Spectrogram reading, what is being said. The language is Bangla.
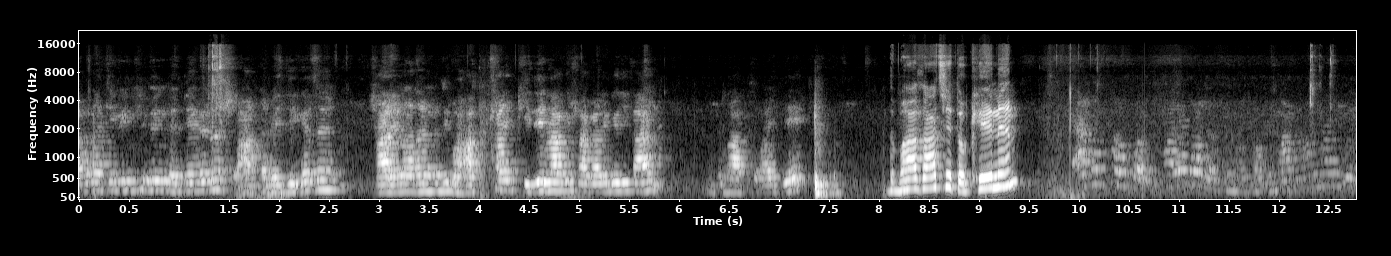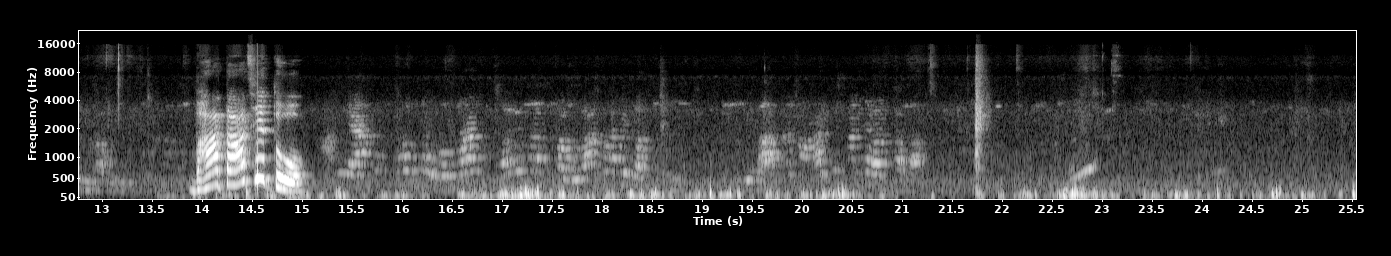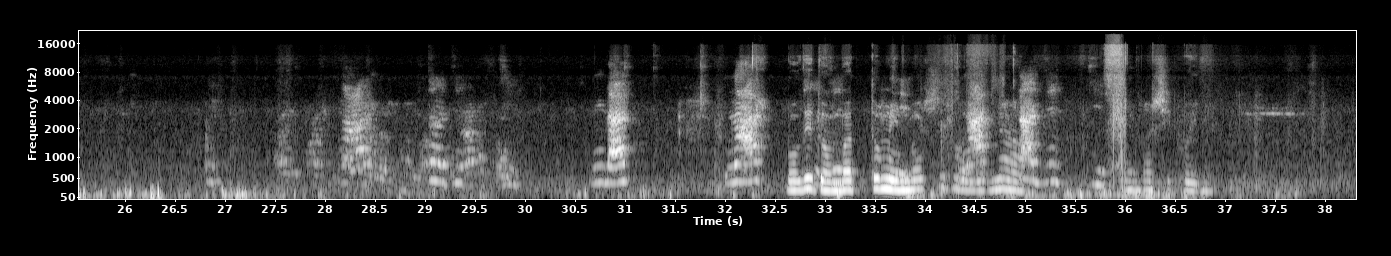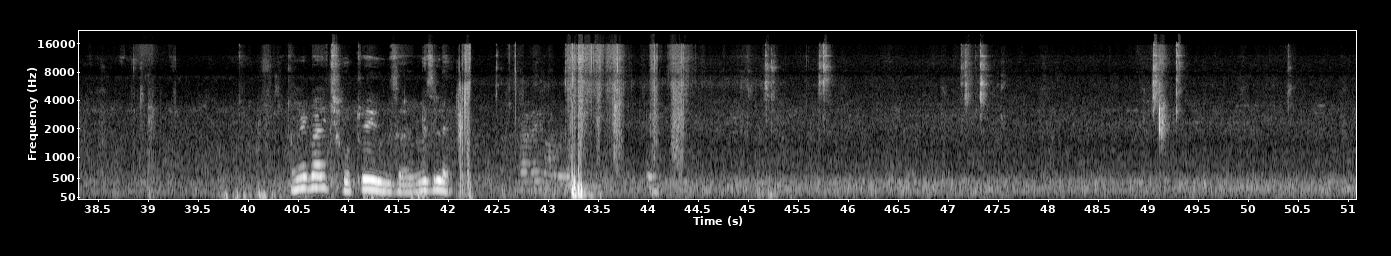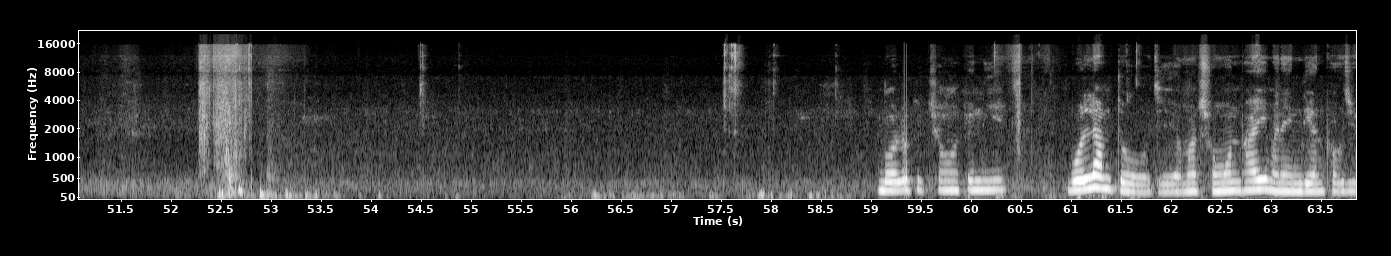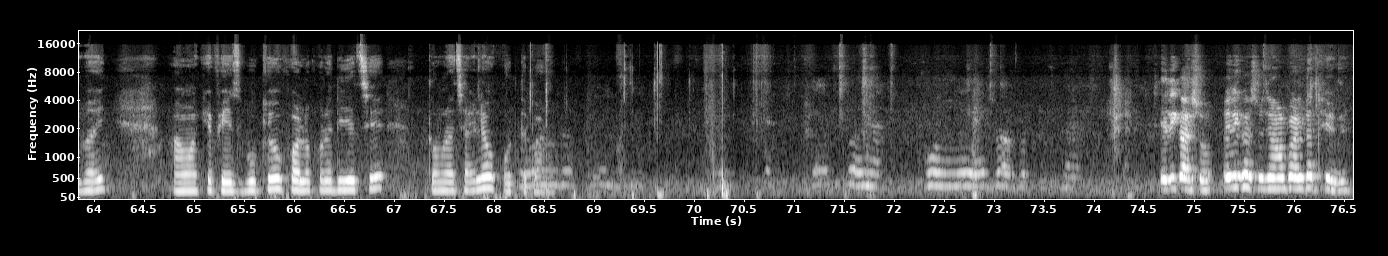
আপনার ফিফিন খেতে হবে না বেজে গেছে মধ্যে ভাত খাই লাগে গেছি খাই। ভাত খাই ভাত আছে তো, খেয়ে নেন। ভাত আছে তো? বৌদি, তোমার তো মেম্বারশিপ হয়নি না? মেম্বারশিপ হয়নি। আমি ভাই ছোট ইউজার বুঝলে? বলো কিছু আমাকে নিয়ে। বললাম তো যে আমার সুমন ভাই মানে ইন্ডিয়ান ফৌজি ভাই আমাকে ফেসবুকেও ফলো করে দিয়েছে। তোমরা চাইলেও করতে পারো। এদিকে আসো এদিকে আসো জামা পাল্টাতে হবে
